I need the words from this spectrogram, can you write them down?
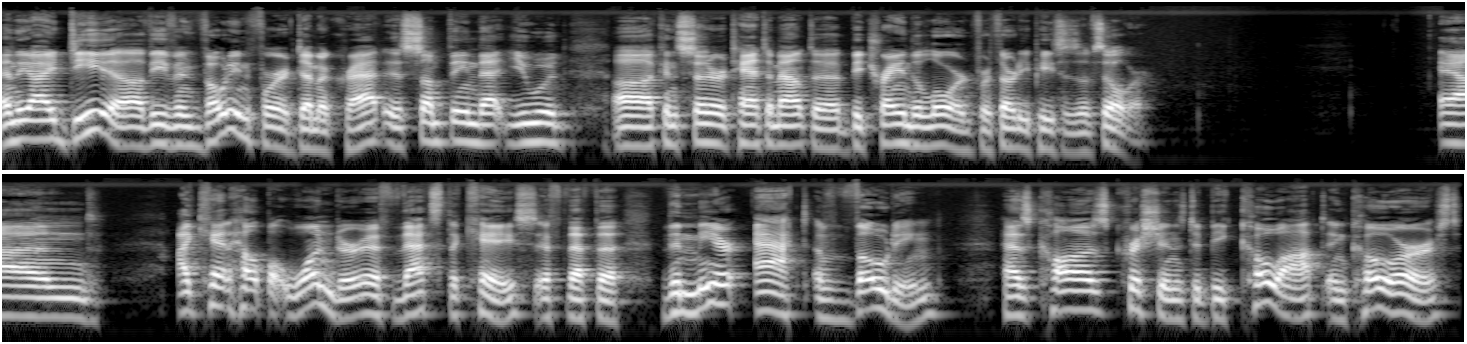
And the idea of even voting for a Democrat is something that you would uh, consider tantamount to betraying the Lord for 30 pieces of silver. And I can't help but wonder if that's the case, if that the, the mere act of voting has caused Christians to be co opted and coerced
